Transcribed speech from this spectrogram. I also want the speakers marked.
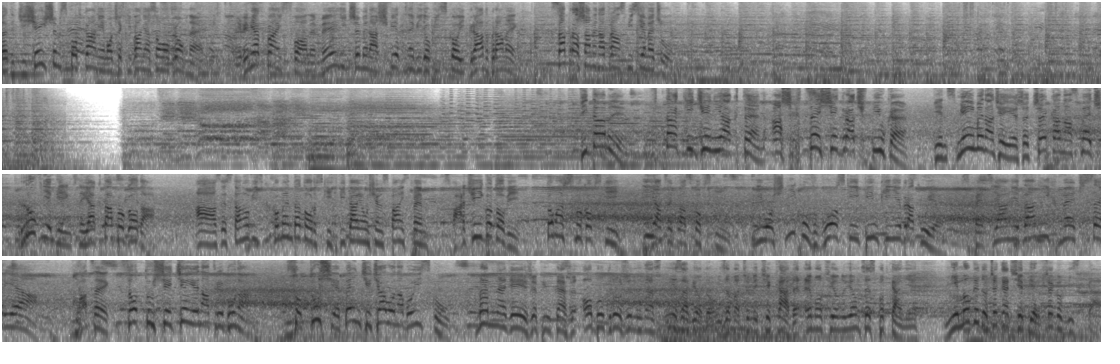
Speaker 1: Przed dzisiejszym spotkaniem oczekiwania są ogromne. Nie wiem jak Państwo, ale my liczymy na świetne widowisko i grad bramek. Zapraszamy na transmisję meczu. Witamy w taki dzień jak ten, aż chce się grać w piłkę. Więc miejmy nadzieję, że czeka nas mecz równie piękny jak ta pogoda. A ze stanowisk komentatorskich witają się z Państwem zwarci i gotowi Tomasz Smokowski i Jacek Laskowski. Miłośników włoskiej piłki nie brakuje. Specjalnie dla nich mecz Serie A. Jacek, co tu się dzieje na trybunach? Co tu się będzie działo na boisku?
Speaker 2: Mam nadzieję, że piłkarze obu drużyn nas nie zawiodą i zobaczymy ciekawe, emocjonujące spotkanie. Nie mogę doczekać się pierwszego gwizdka.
